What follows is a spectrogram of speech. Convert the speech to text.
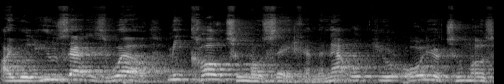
I will use that as well. Mikol tumosechem, and that will cure all your tumos.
